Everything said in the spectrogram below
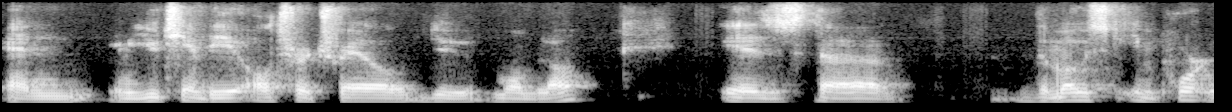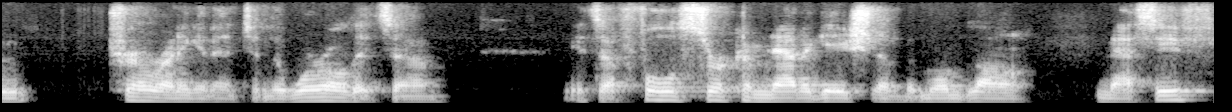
And you know, UTMB Ultra Trail du Mont Blanc is the, the most important trail running event in the world. It's a it's a full circumnavigation of the Mont Blanc Massif,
